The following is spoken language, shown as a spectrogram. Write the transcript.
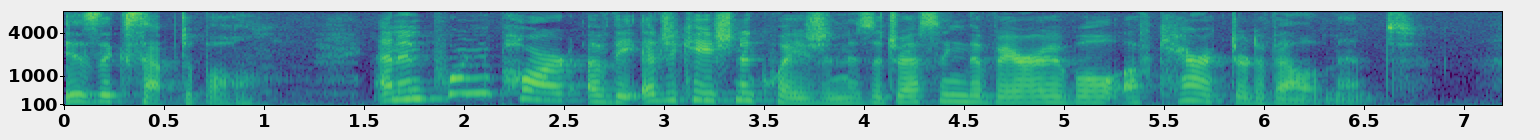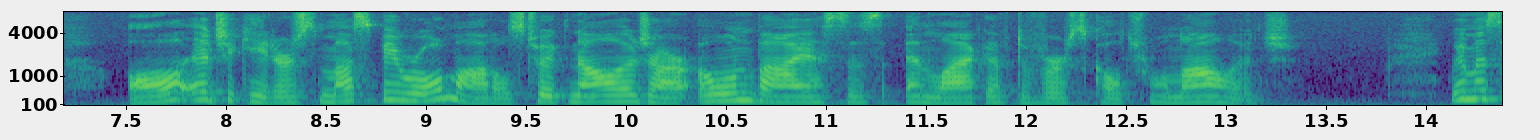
is acceptable. An important part of the education equation is addressing the variable of character development. All educators must be role models to acknowledge our own biases and lack of diverse cultural knowledge. We must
